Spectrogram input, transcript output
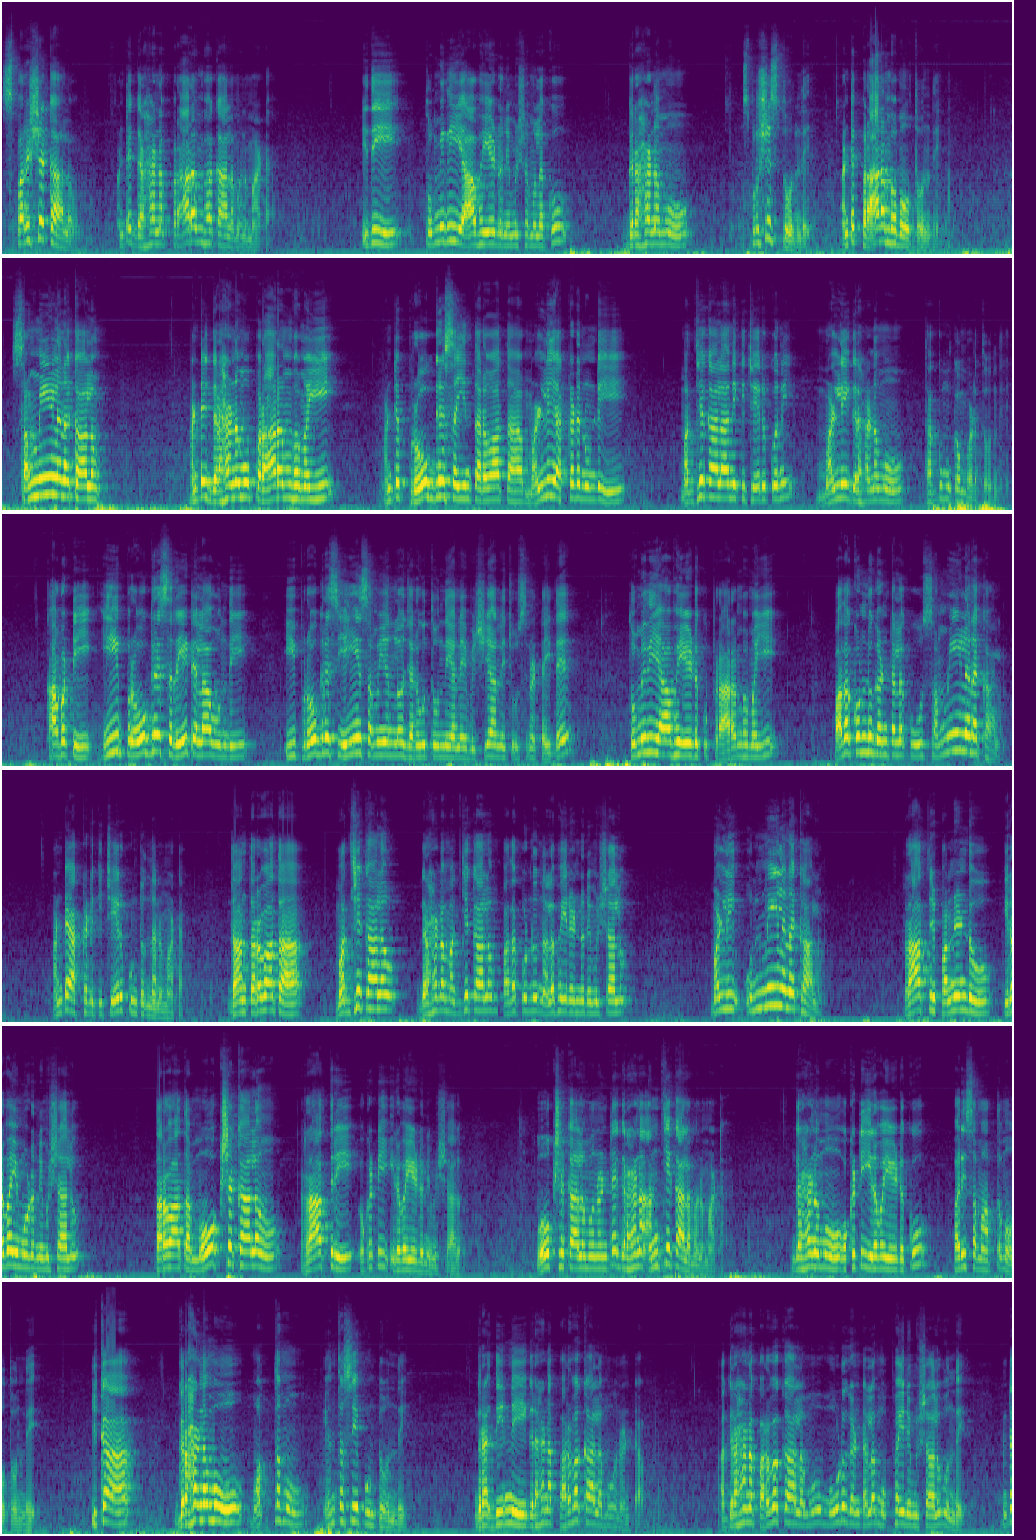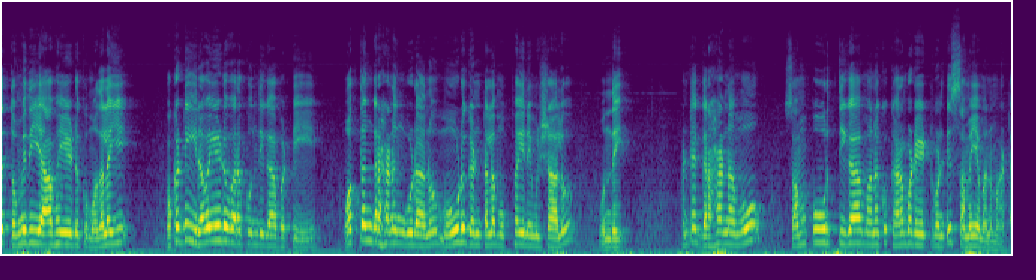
స్పర్శకాలం అంటే గ్రహణ ప్రారంభ కాలం అన్నమాట. ఇది తొమ్మిది యాభై ఏడు నిమిషములకు గ్రహణము స్పృశిస్తుంది అంటే ప్రారంభమవుతుంది. సమ్మేళన కాలం అంటే గ్రహణము ప్రారంభమయ్యి అంటే ప్రోగ్రెస్ అయిన తర్వాత మళ్ళీ అక్కడ నుండి మధ్యకాలానికి చేరుకొని మళ్ళీ గ్రహణము తగ్గుముఖం పడుతుంది. కాబట్టి ఈ ప్రోగ్రెస్ రేట్ ఎలా ఉంది? ఈ ప్రోగ్రెస్ ఏ ఏ సమయంలో జరుగుతుంది అనే విషయాన్ని చూసినట్టయితే తొమ్మిది యాభై ఏడుకు ప్రారంభమయ్యి పదకొండు గంటలకు సమ్మేళన కాలం అంటే అక్కడికి చేరుకుంటుందన్నమాట. దాని తర్వాత మధ్యకాలం గ్రహణ మధ్యకాలం పదకొండు నలభై రెండు నిమిషాలు. మళ్ళీ ఉన్మీలన కాలం రాత్రి పన్నెండు ఇరవై మూడు నిమిషాలు. తర్వాత మోక్షకాలం రాత్రి ఒకటి ఇరవై ఏడు నిమిషాలు. మోక్షకాలము అంటే గ్రహణ అంత్యకాలం అన్నమాట. గ్రహణము ఒకటి ఇరవై ఏడుకు పరిసమాప్తం అవుతుంది ఇక గ్రహణము మొత్తము ఎంతసేపు ఉంటుంది? గ్ర దీన్ని గ్రహణ పర్వకాలము అని అంటాం. ఆ గ్రహణ పర్వకాలము మూడు గంటల ముప్పై నిమిషాలు ఉంది. అంటే తొమ్మిది యాభై ఏడుకు మొదలయ్యి ఒకటి ఇరవై ఏడు వరకు ఉంది కాబట్టి మొత్తం గ్రహణం కూడాను మూడు గంటల ముప్పై నిమిషాలు ఉంది. అంటే గ్రహణము సంపూర్తిగా మనకు కనబడేటువంటి సమయం అన్నమాట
